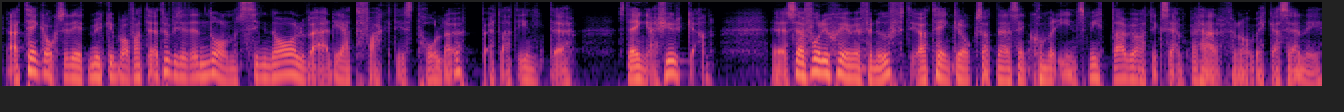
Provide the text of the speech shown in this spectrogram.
Jag tänker också det är ett mycket bra, för att jag tror det finns ett enormt signalvärde i att faktiskt hålla öppet, att inte stänga kyrkan. Eh, sen får det ske med förnuft. Jag tänker också att när det sen kommer in smitta, vi har ett exempel här för någon vecka sedan i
